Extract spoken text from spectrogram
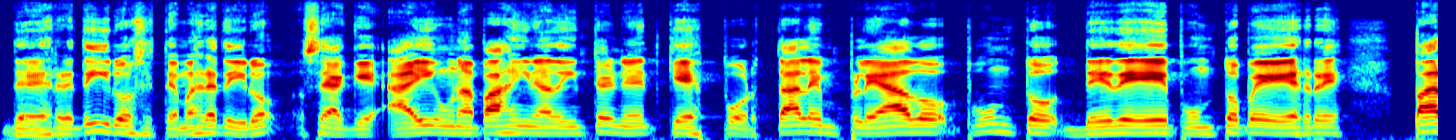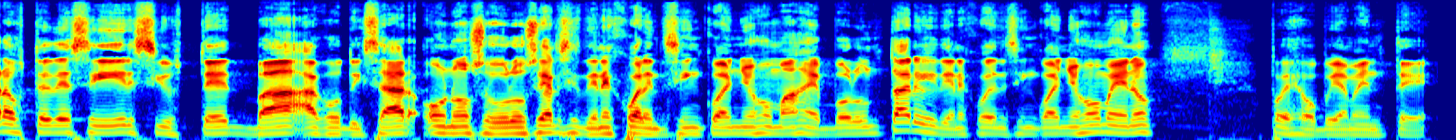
de retiro, sistema de retiro. O sea que hay una página de internet que es portalempleado.ddE.pr para usted decidir si usted va a cotizar o no seguro social. Si tienes 45 años o más es voluntario, si tienes 45 años o menos, pues obviamente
